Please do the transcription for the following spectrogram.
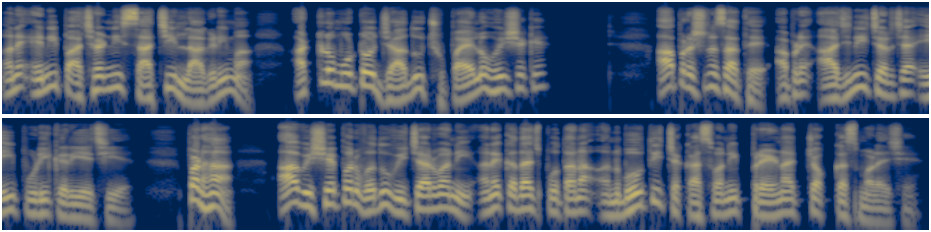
અને એની પાછળની સાચી લાગણીમાં આટલો મોટો જાદુ છુપાયેલો હોઈ શકે? આ પ્રશ્ન સાથે આપણે આજની ચર્ચા એ પૂરી કરીએ છીએ. પણ હા, આ વિષય પર વધુ વિચારવાની અને કદાચ પોતાના અનુભવથી ચકાસવાની પ્રેરણા ચોક્કસ મળે છે.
